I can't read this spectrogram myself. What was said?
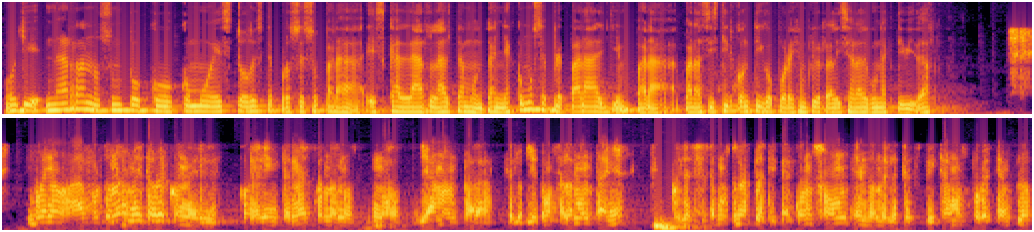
Oye, nárranos un poco cómo es todo este proceso para escalar la alta montaña. ¿Cómo se prepara alguien para, para asistir contigo, por ejemplo, y realizar alguna actividad? Bueno, afortunadamente ahora con el, con el internet, cuando nos, nos llaman para que los llevemos a la montaña, pues les hacemos una plática con Zoom en donde les explicamos, por ejemplo,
